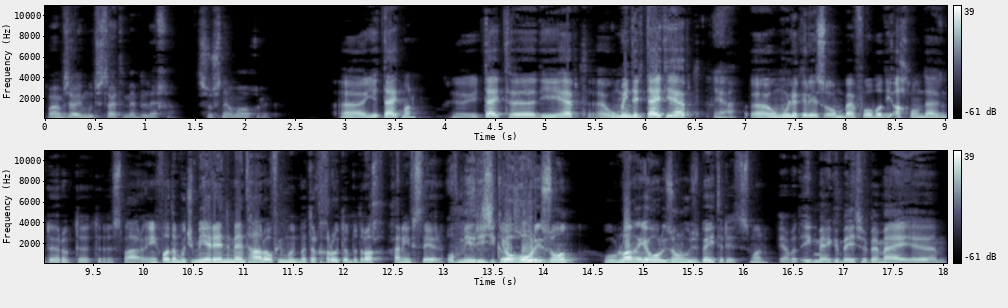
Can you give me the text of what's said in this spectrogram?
Waarom zou je moeten starten met beleggen? Zo snel mogelijk. Eh, je tijd, man. eh, je tijd eh, die je hebt, eh, hoe minder die tijd je hebt, Ja. eh, hoe moeilijker het is om bijvoorbeeld die 800.000 euro te, te sparen. In ieder geval, dan moet je meer rendement halen of je moet met een groter bedrag gaan investeren. Of meer Je risico's. horizon, hoe langer je horizon, hoe beter het is, man. Ja, want ik merk een beetje bij mij, ehm, eh,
